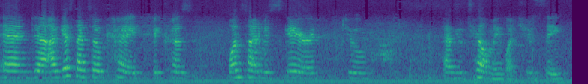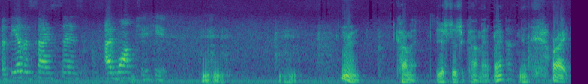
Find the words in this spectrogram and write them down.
And uh, I guess that's okay because one side of me is scared to have you tell me what you see, but the other side says, I want to hear. Mm-hmm. All right. Comment, just as a comment, right? Yeah. All right.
